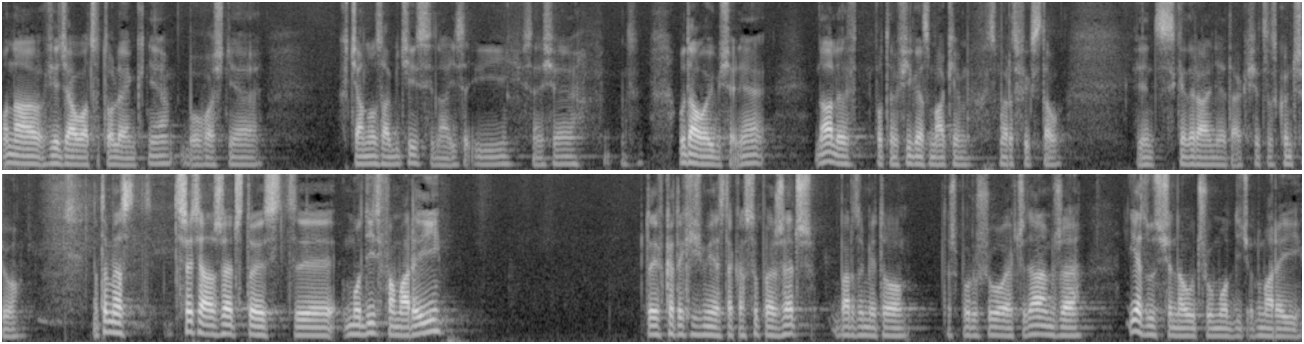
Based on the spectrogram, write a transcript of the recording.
Ona wiedziała, co to lęk, nie? Bo właśnie chciano zabić jej syna i, i w sensie udało im się, nie? No ale potem figa z makiem zmartwychwstał, więc generalnie tak się to skończyło. Natomiast trzecia rzecz to jest y, modlitwa Maryi. Tutaj w katechizmie jest taka super rzecz, bardzo mnie to też poruszyło, jak czytałem, że Jezus się nauczył modlić od Maryi.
